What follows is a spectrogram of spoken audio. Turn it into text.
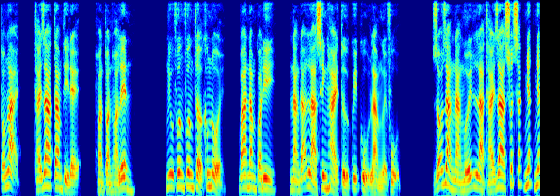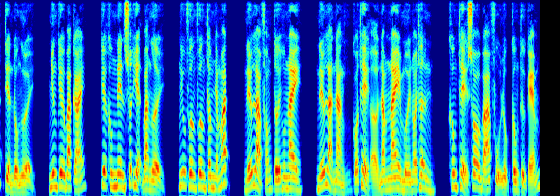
Tóm lại, thái gia tam tỷ đệ, hoàn toàn hòa lên. Như Phương Phương thở không nổi, ba năm qua đi, nàng đã là sinh hải tử quy củ làm người phụ. Rõ ràng nàng mới là thái gia xuất sắc nhất nhất tiền đồ người, nhưng kia ba cái, kia không nên xuất hiện ba người, như Phương Phương thâm nhắm mắt, nếu là phóng tới hôm nay, nếu là nàng có thể ở năm nay mới nói thân, không thể so bá phủ lục công tử kém.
